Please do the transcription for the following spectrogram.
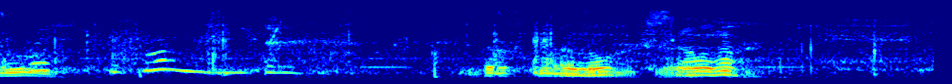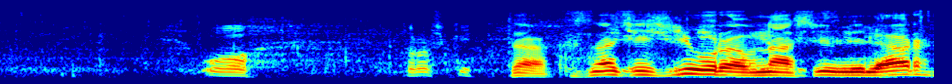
Ну. О, трошки. Так, значить, Юра в нас ювіляр.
